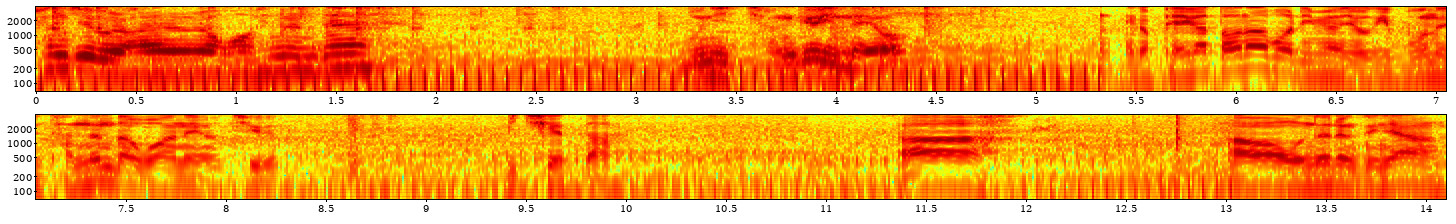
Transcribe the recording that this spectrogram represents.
편집을 하려고 했는데 문이 잠겨 있네요. 그러니까 배가 떠나버리면 여기 문을 닫는다고 하네요. 지금 미치겠다. 아, 아마 오늘은 그냥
